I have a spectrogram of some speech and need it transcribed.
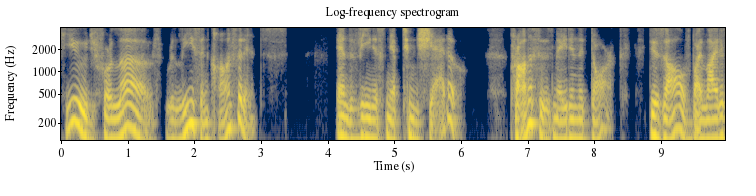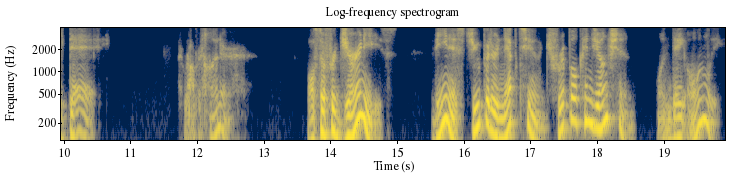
huge for love, release, and confidence. And the Venus Neptune shadow, promises made in the dark, dissolved by light of day. By Robert Hunter. Also for journeys, Venus, Jupiter, Neptune, triple conjunction, one day only,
